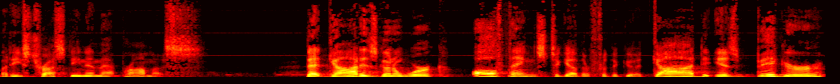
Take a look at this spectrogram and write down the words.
But he's trusting in that promise that God is going to work all things together for the good. God is bigger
